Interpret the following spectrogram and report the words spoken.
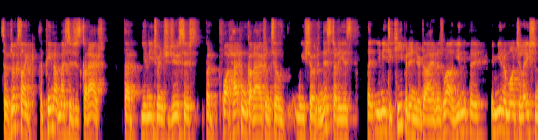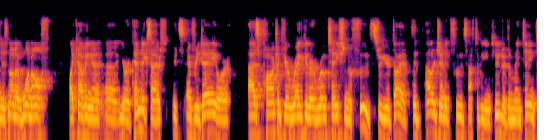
So it looks like the peanut message has got out that you need to introduce it. But what hadn't got out until we showed in this study is that you need to keep it in your diet as well. You, the immunomodulation is not a one off like having a, a, your appendix out, it's every day or as part of your regular rotation of foods through your diet. The allergenic foods have to be included and maintained.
